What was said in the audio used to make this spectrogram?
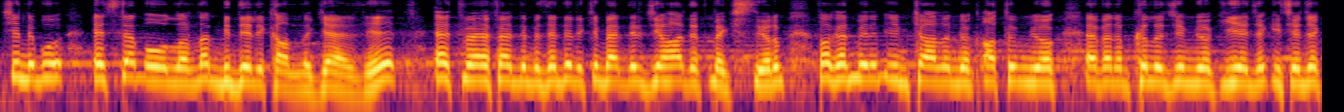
Şimdi bu Eslem oğullarından bir delikanlı geldi. Etve Efendimiz'e dedi ki ben de cihad etmek istiyorum. Fakat benim imkanım yok, atım yok, efendim kılıcım yok, yiyecek, içecek.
